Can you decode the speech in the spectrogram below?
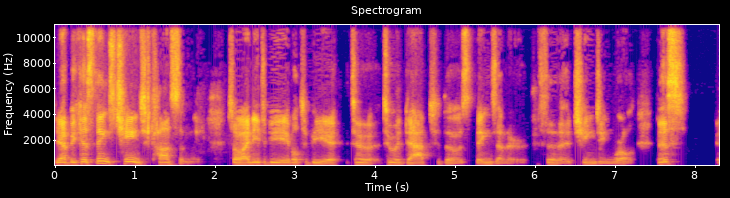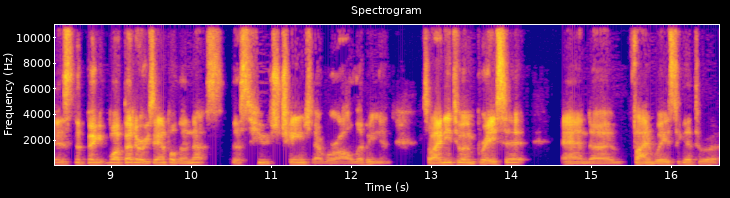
yeah, because things change constantly. So I need to be able to be to to adapt to those things that are to the changing world. This is the big. What better example than this? This huge change that we're all living in. So I need to embrace it and uh, find ways to get through it.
